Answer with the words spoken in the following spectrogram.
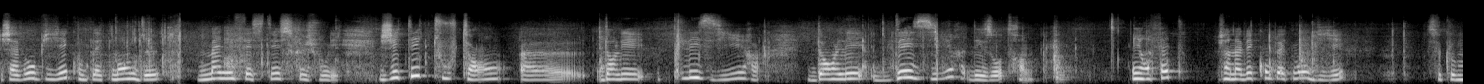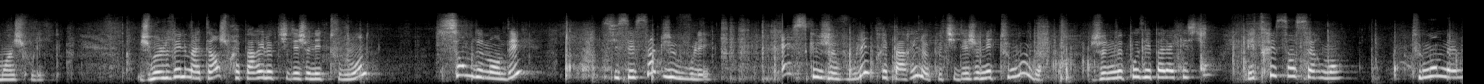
j'avais oublié complètement de manifester ce que je voulais. J'étais tout le temps euh, dans les plaisirs, dans les désirs des autres. Et en fait, j'en avais complètement oublié ce que moi je voulais. Je me levais le matin, je préparais le petit déjeuner de tout le monde, sans me demander si c'est ça que je voulais. Est-ce que je voulais préparer le petit déjeuner de tout le monde? Je ne me posais pas la question. Et très sincèrement, tout le monde m'aime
